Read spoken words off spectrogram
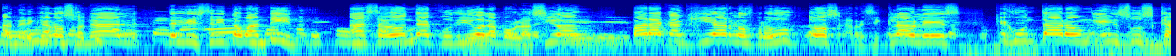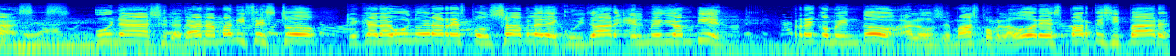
al mercado zonal del distrito Bandino, hasta donde acudió la población para canjear los productos reciclables que juntaron en sus casas. Una ciudadana manifestó que cada uno era responsable de cuidar el medio ambiente. Recomendó a los demás pobladores participar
